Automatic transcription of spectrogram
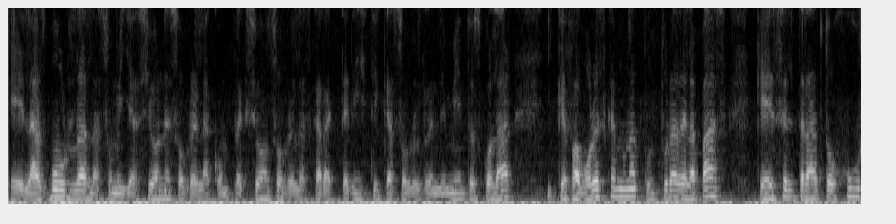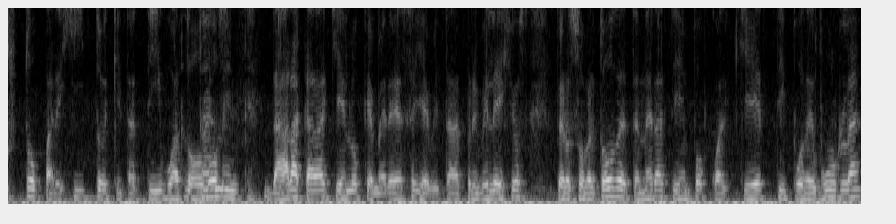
eh, las burlas, las humillaciones sobre la complexión, sobre las características, sobre el rendimiento escolar y que favorezcan una cultura de la paz, que es el trato justo, parejito, equitativo a todos, dar a cada quien lo que merece y evitar privilegios, pero sobre todo detener a tiempo cualquier tipo de burla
